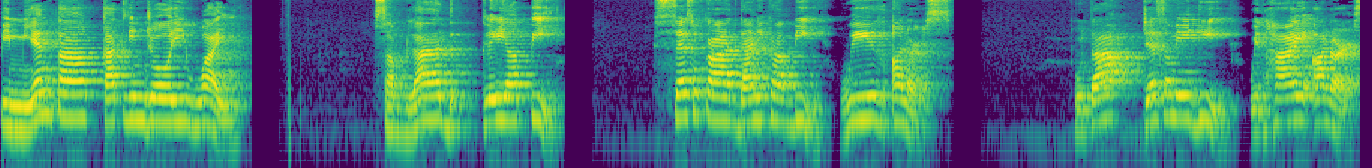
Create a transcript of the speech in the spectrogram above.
Pimienta Kathleen Joy Y. Sablad Clea P. Sesuka Danica B. with honors. Udak Jesame D. with high honors.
